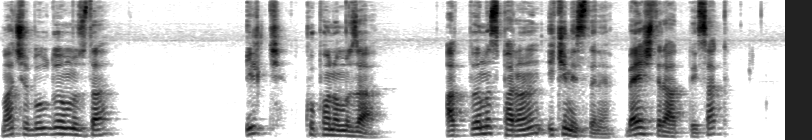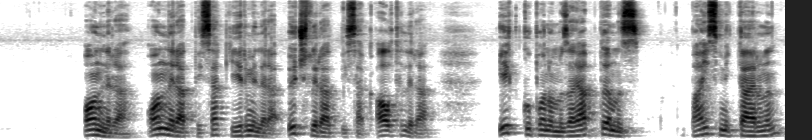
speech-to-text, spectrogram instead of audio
Maçı bulduğumuzda ilk kuponumuza attığımız paranın iki mislini 5 lira attıysak 10 lira, 10 lira attıysak 20 lira, 3 lira attıysak 6 lira. İlk kuponumuza yaptığımız bahis miktarının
